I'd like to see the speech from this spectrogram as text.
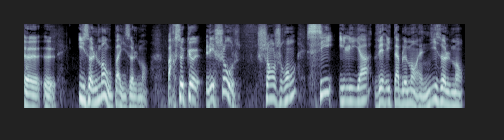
euh, euh, isolement ou pas isolement. Parce que les choses changeront si il y a véritablement un isolement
